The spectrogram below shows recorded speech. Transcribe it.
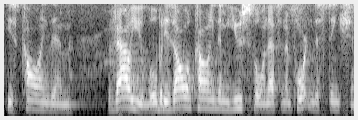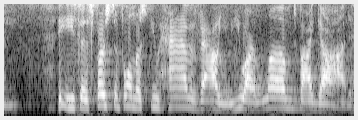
he's calling them valuable, but he's also calling them useful, and that's an important distinction. He says, first and foremost, you have value. You are loved by God.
